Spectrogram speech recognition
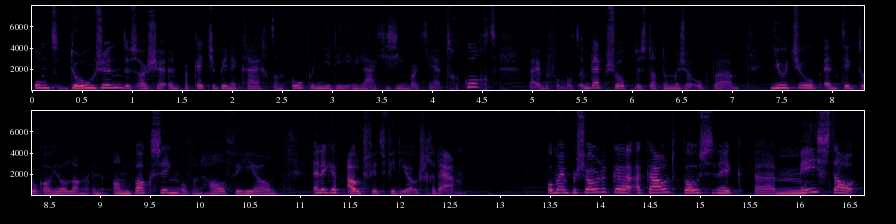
ontdozen. Dus als je een pakketje binnenkrijgt, dan open je die en laat je zien wat je hebt gekocht. Bij bijvoorbeeld een webshop. Dus dat noemen ze op uh, YouTube en TikTok al heel lang een unboxing of een haul video. En ik heb outfit video's gedaan. Op mijn persoonlijke account postte ik meestal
